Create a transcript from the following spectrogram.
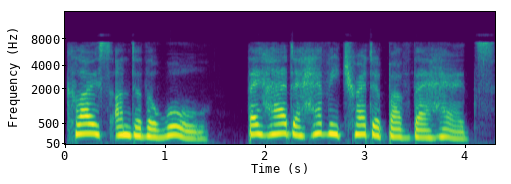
close under the wall, they heard a heavy tread above their heads,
